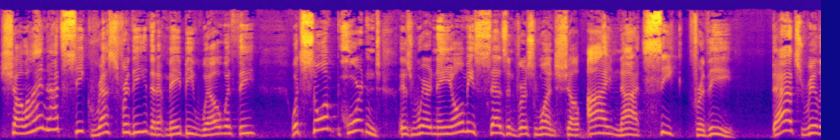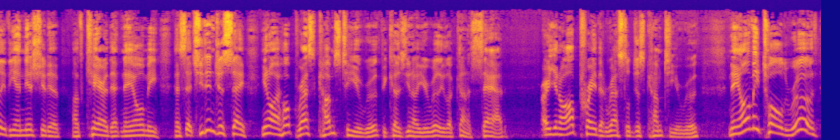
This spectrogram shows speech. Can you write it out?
shall I not seek rest for thee that it may be well with thee? What's so important is where Naomi says in verse 1, Shall I not seek for thee? That's really the initiative of care that Naomi has said. She didn't just say, you know, I hope rest comes to you, Ruth, because, you know, you really look kind of sad. Or, you know, I'll pray that rest will just come to you, Ruth. Naomi told Ruth,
